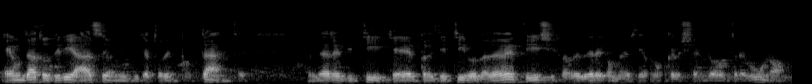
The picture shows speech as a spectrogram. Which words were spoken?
è un dato di rialzo, è un indicatore importante. L'RDT, che è il predittivo dell'RT, ci fa vedere come stiamo crescendo oltre 1.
